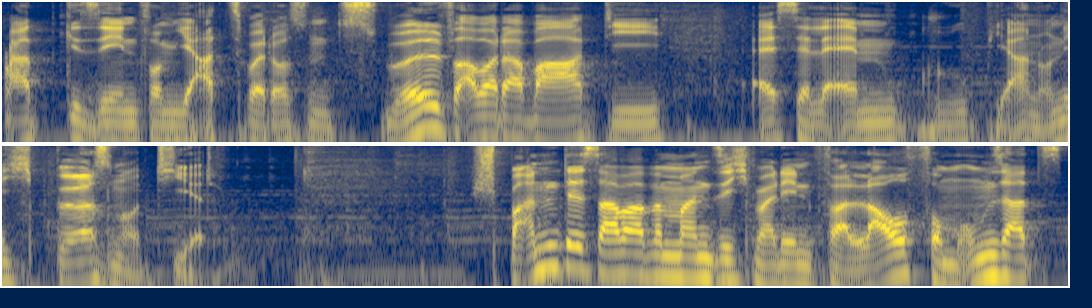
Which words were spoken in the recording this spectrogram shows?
Abgesehen vom Jahr 2012, aber da war die SLM Group ja noch nicht börsennotiert. Spannend ist aber, wenn man sich mal den Verlauf vom Umsatz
